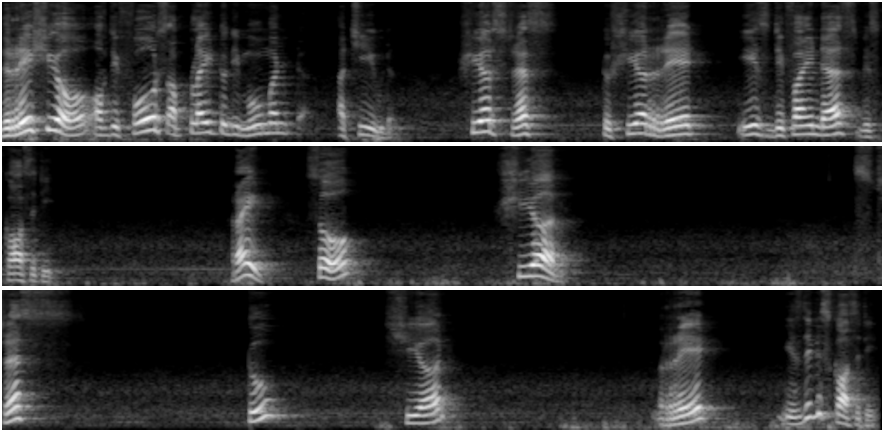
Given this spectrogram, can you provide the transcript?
The ratio of the force applied to the movement achieved, shear stress to shear rate is defined as viscosity. Right? So, shear stress to shear rate is the viscosity.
